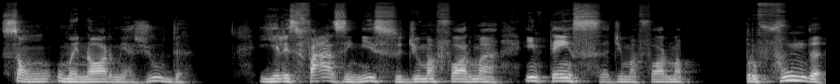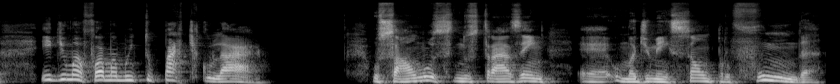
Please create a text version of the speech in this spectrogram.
são uma enorme ajuda e eles fazem isso de uma forma intensa, de uma forma profunda e de uma forma muito particular. Os salmos nos trazem é, uma dimensão profunda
